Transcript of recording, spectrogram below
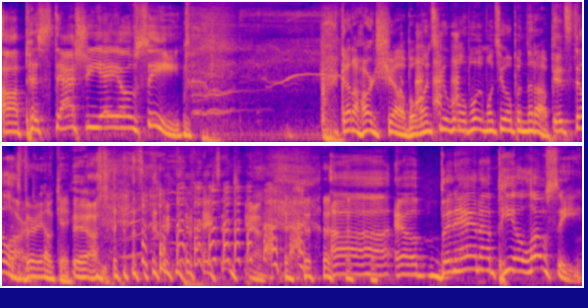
uh, Pistachioc. Got a hard shell, but once you once you open it up, it's still hard. It's very okay. Yeah. uh, uh, banana Pelosi.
